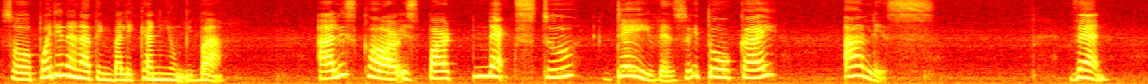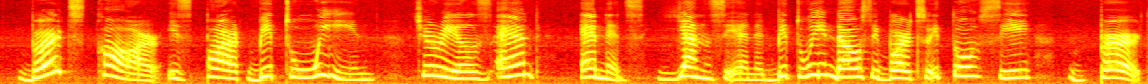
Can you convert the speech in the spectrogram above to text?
So, pwede na nating balikan yung iba. Alice's car is parked next to David. So, ito kay Alice. Then, Bert's car is parked between Cheryl's and Enid's. Yan si Enid. Between daw si Bert. So, ito si Bert.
